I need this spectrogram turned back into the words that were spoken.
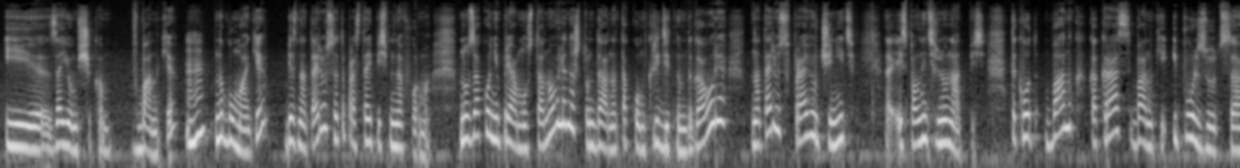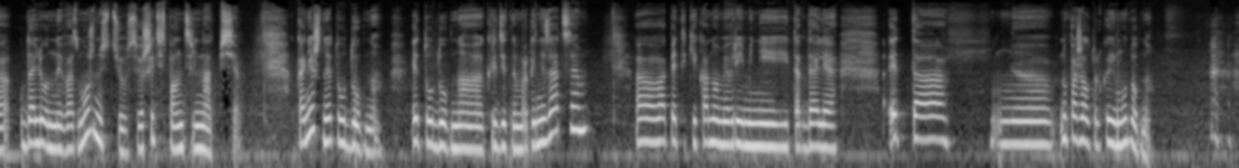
и заемщиком в банке Мгм. на бумаге. Без нотариуса это простая письменная форма. Но в законе прямо установлено, что да, на таком кредитном договоре нотариус вправе учинить э, исполнительную надпись. Так вот, банк, как раз банки и пользуются удаленной возможностью совершить исполнительные надписи. Конечно, это удобно. Это удобно кредитным организациям, э, опять-таки экономия времени и так далее. Это, э, ну, пожалуй, только им удобно.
